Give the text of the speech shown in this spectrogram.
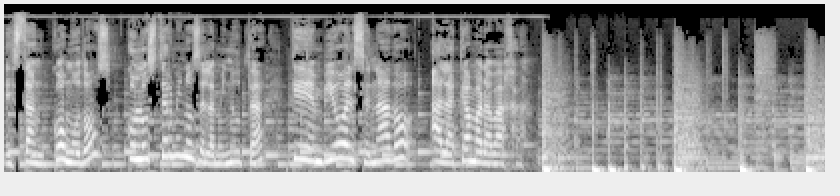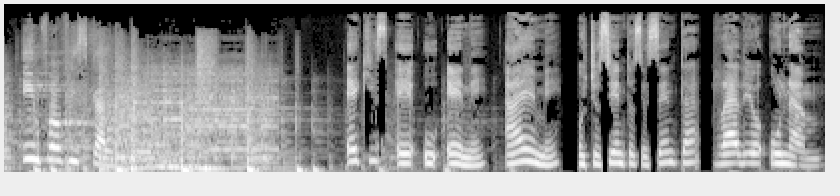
están cómodos con los términos de la minuta que envió el Senado a la Cámara Baja. Info Fiscal. XEUN AM 860 Radio UNAM.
